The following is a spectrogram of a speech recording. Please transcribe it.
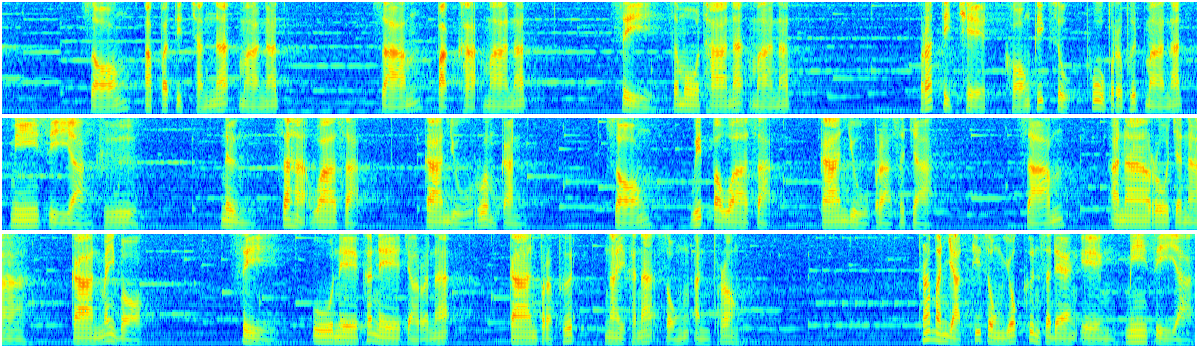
2. อัปปติฉันนะมานัต 3. ปักขะมานัต 4. สโมทานะมานัตรติเฉดของภิกษุผู้ประพฤติมานัตมีสี่อย่างคือ 1. สหวาสะ การอยู่ร่วมกัน 2. วิปวาสะ การอยู่ปราศจาก 3. อนาโรจนา การไม่บอก 4. อูเนคเนจารณะ การประพฤติในคณะสงฆ์อันพร่อง พระบัญญัติที่ทรงยกขึ้นแสดงเองมีสี่อย่าง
